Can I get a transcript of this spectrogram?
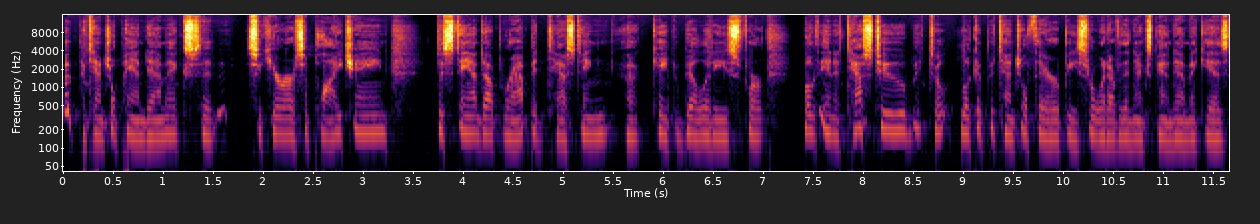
potential pandemics, secure our supply chain to stand up rapid testing uh, capabilities for both in a test tube to look at potential therapies for whatever the next pandemic is,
